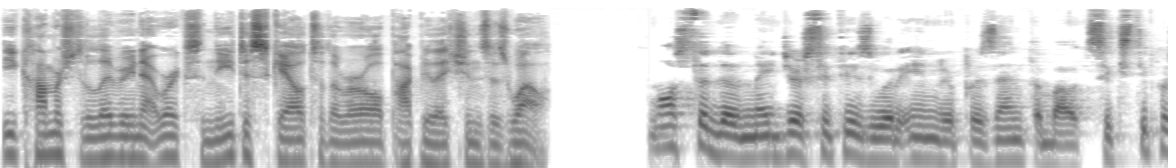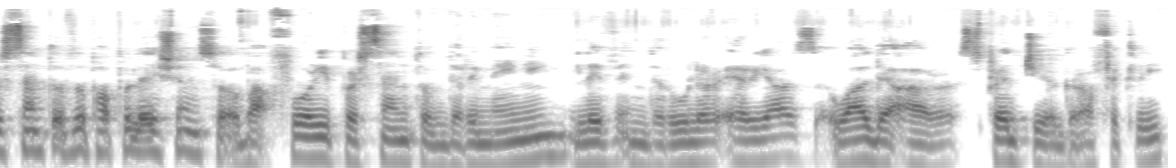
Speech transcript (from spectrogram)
e-commerce delivery networks need to scale to the rural populations as well. Most of the major cities we're in represent about 60% of the population, so about 40% of the remaining live in the rural areas. While they are spread geographically,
